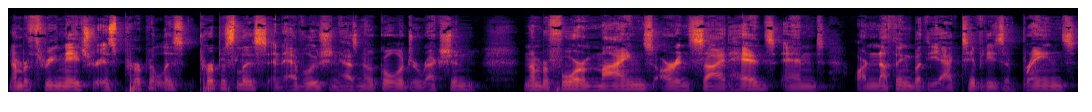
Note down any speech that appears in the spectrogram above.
Number three, nature is purposeless, purposeless and evolution has no goal or direction. Number four, minds are inside heads and are nothing but the activities of brains.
